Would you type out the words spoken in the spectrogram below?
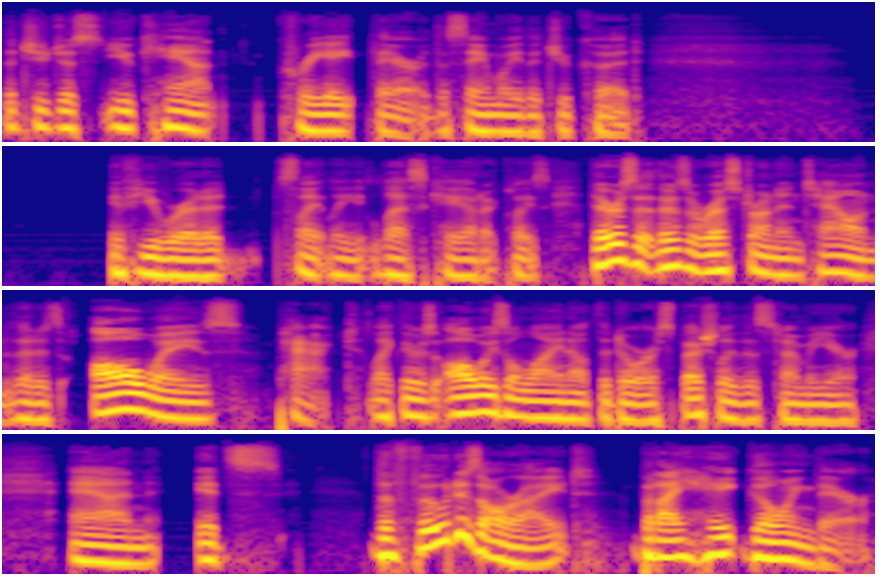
that you just you can't create there the same way that you could if you were at a slightly less chaotic place. There's a there's a restaurant in town that is always packed. Like there's always a line out the door, especially this time of year. And it's the food is all right, but I hate going there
